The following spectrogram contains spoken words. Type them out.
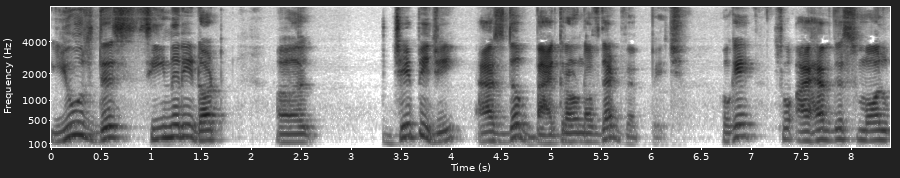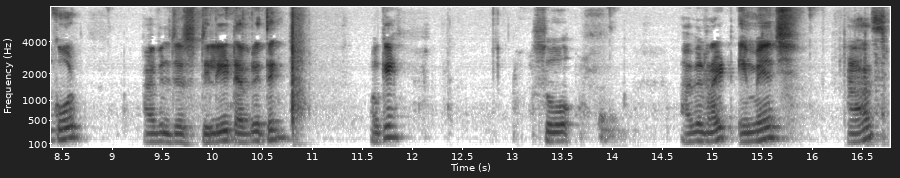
use this scenery dot uh, jpg as the background of that web page okay? So i have this small code I will just delete everything. Okay. So I will write image as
